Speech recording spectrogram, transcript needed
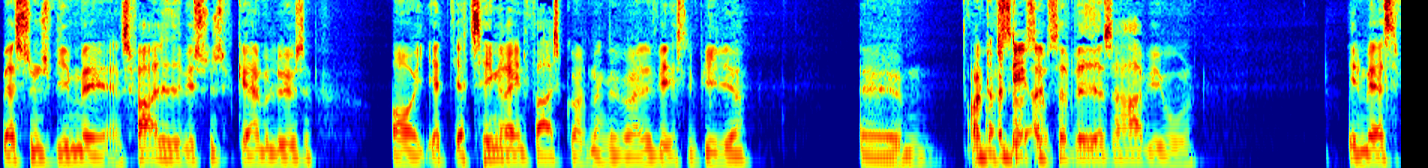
Hvad synes vi med ansvarlighed, vi synes, vi gerne vil løse. Og jeg, jeg tænker rent faktisk godt, at man kan gøre det væsentligt billigere. Øhm, og, og, og, så, det, og så, så ved jeg, så har vi jo en masse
